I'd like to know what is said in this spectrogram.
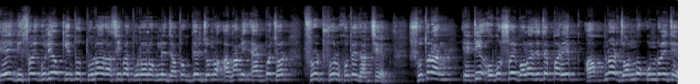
এই বিষয়গুলিও কিন্তু তুলা রাশি বা তুলা লগ্নের জাতকদের জন্য আগামী এক বছর ফ্রুটফুল হতে যাচ্ছে। সুতরাং এটি অবশ্যই বলা যেতে পারে আপনার জন্মকুণ্ডলিতে।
